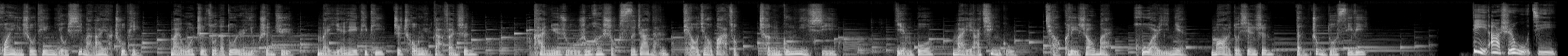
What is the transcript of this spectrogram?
欢迎收听由喜马拉雅出品、麦窝制作的多人有声剧《美颜 A P P 之丑女大翻身》，看女主如何手撕渣男、调教霸总、成功逆袭。演播：麦芽庆谷、巧克力烧麦、忽而一念、猫耳朵先生等众多 C V。第二十五集，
